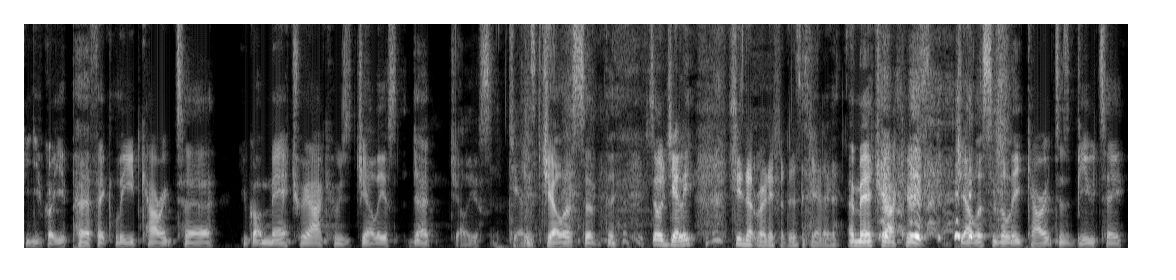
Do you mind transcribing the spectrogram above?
You've got your perfect lead character. You've got a matriarch who's jealous, uh, jealous, Jealous. is jealous of the So jelly. She's not ready for this, Jenny. a matriarch who's jealous of the lead character's beauty.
